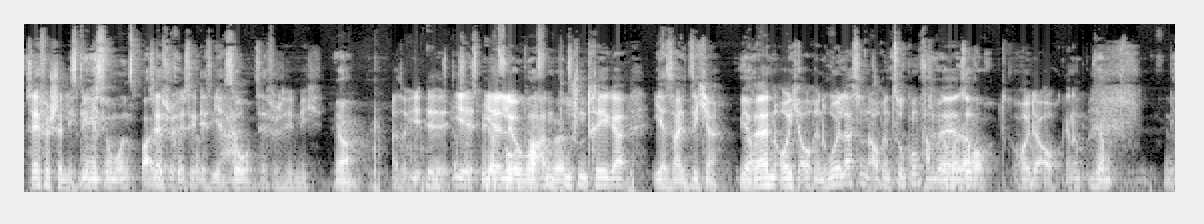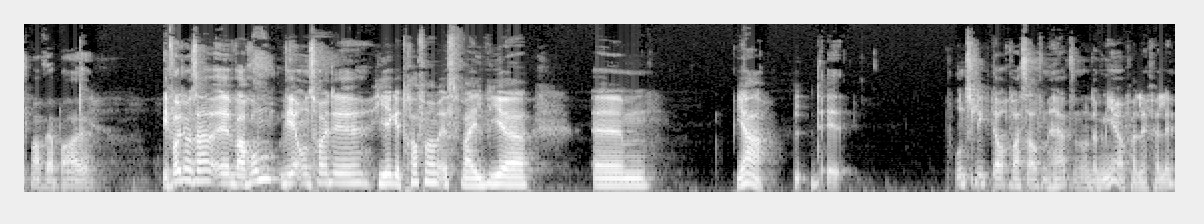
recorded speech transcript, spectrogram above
Selbstverständlich Es ging jetzt um uns beide. Selbstverständlich, ja, So, selbstverständlich nicht. ja. Also ihr, Nicht, ihr, Leopardenpuschenträger, ihr seid sicher. Wir Ja. werden euch auch in Ruhe lassen, auch in Zukunft. Haben wir heute auch. Heute auch, genau. Wir haben nicht mal verbal. Ich wollte nur sagen, äh, warum wir uns heute hier getroffen haben, ist, weil wir, ähm, ja, äh, uns liegt auch was auf dem Herzen, oder mir auf alle Fälle.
